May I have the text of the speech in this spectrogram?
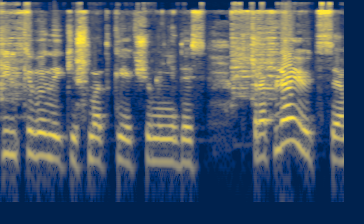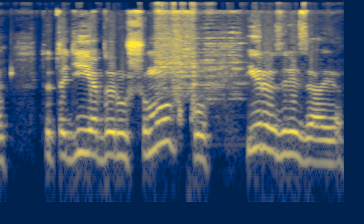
тільки великі шматки, якщо мені десь трапляються, то тоді я беру шумовку і розрізаю.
